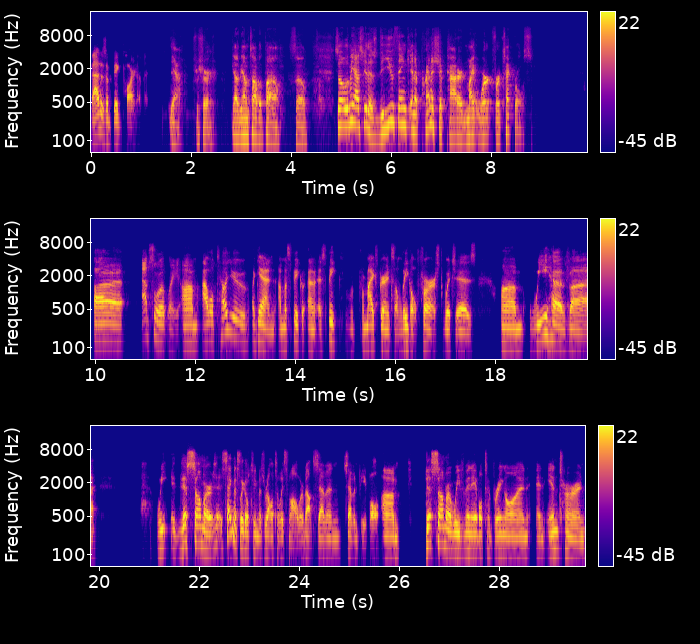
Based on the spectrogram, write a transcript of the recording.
that is a big part of it. Yeah, for sure. Got to be on top of the pile. So, so let me ask you this: Do you think an apprenticeship pattern might work for tech roles? Uh, Absolutely. Um, I will tell you again. I'm gonna speak uh, speak from my experience on legal first, which is um, we have uh, we this summer segments legal team is relatively small. We're about seven seven people. Um, this summer we've been able to bring on an intern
